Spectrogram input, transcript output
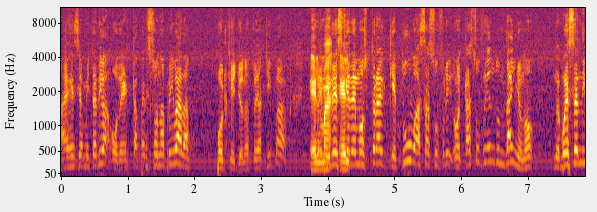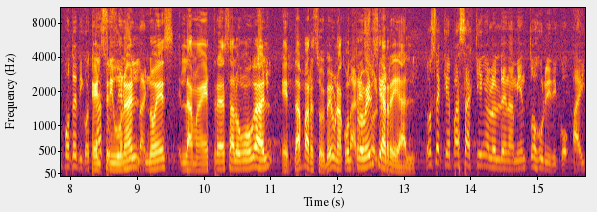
agencia administrativa o de esta persona privada, porque yo no estoy aquí para... El me tienes el- que demostrar que tú vas a sufrir, o estás sufriendo un daño, ¿no? No puede ser ni hipotético. El tribunal no es la maestra de salón hogar, está para resolver una controversia resolver. real. Entonces, ¿qué pasa aquí en el ordenamiento jurídico? Hay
